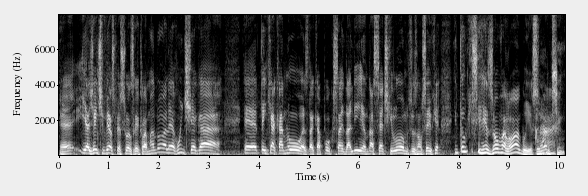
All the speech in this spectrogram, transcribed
É, e a gente vê as pessoas reclamando, olha, é ruim de chegar, é, tem que ir a canoas, daqui a pouco sai dali, andar sete quilômetros, não sei o quê. Então que se resolva logo isso. Claro né? que sim.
